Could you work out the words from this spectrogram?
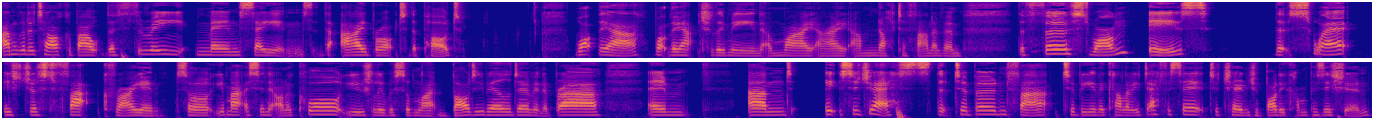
I'm going to talk about the three main sayings that I brought to the pod what they are, what they actually mean, and why I am not a fan of them. The first one is that sweat is just fat crying. So you might have seen it on a quote, usually with some like bodybuilder in a bra. Um, and it suggests that to burn fat, to be in a calorie deficit, to change your body composition,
